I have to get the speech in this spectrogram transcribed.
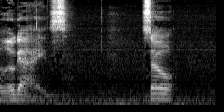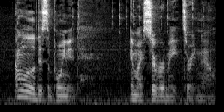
Hello, guys. So, I'm a little disappointed in my server mates right now.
